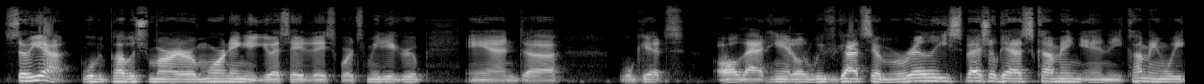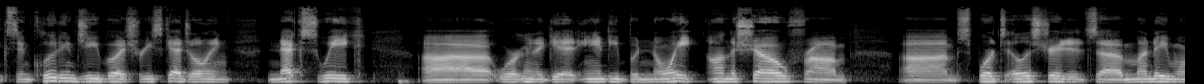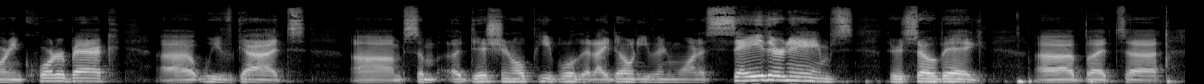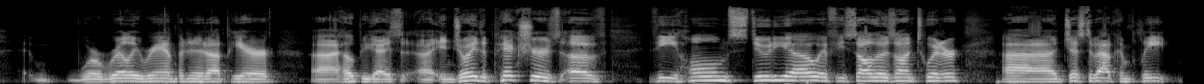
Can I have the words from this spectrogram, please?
So yeah, we'll be published tomorrow morning at USA Today Sports Media Group, and uh, we'll get all that handled. We've got some really special guests coming in the coming weeks, including G. Bush rescheduling next week. Uh, we're to get Andy Benoit on the show from um, Sports Illustrated's uh, Monday Morning Quarterback. Uh, we've got um, some additional people that I don't even want to say their names. They're so big. Uh, but uh, we're really ramping it up here. Uh, I hope you guys uh, enjoy the pictures of the home studio. If you saw those on Twitter, uh, just about complete.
